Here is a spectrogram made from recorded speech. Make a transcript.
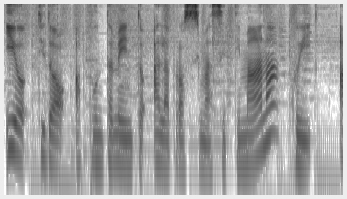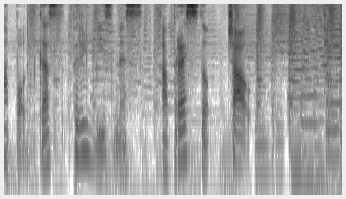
Io ti do appuntamento alla prossima settimana qui a Podcast per il Business. A presto, ciao!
